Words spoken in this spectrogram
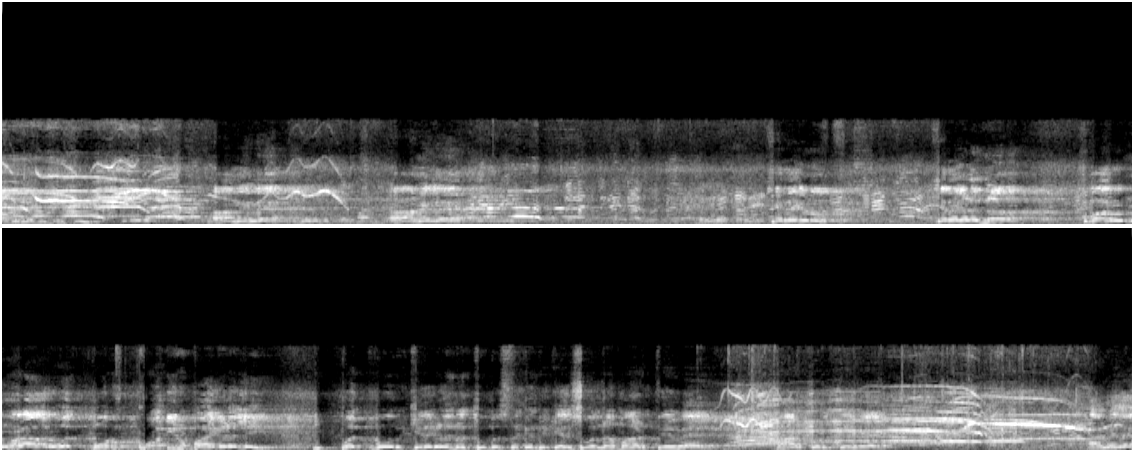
ಅದನ್ನು ಮುಗಿಸಿ. ಆಮೇಲೆ ಆಮೇಲೆ ಕೆರೆಗಳು, ಕೆರೆಗಳನ್ನ ಸುಮಾರು ನೂರ ಅರವತ್ಮೂರು ಕೋಟಿ ರೂಪಾಯಿಗಳಲ್ಲಿ ಇಪ್ಪತ್ಮೂರು ಕೆರೆಗಳನ್ನು ತುಂಬಿಸ್ತಕ್ಕಂಥ ಕೆಲಸವನ್ನ ಮಾಡ್ತೇವೆ ಮಾಡಿಕೊಡುತ್ತೇವೆ ಆಮೇಲೆ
